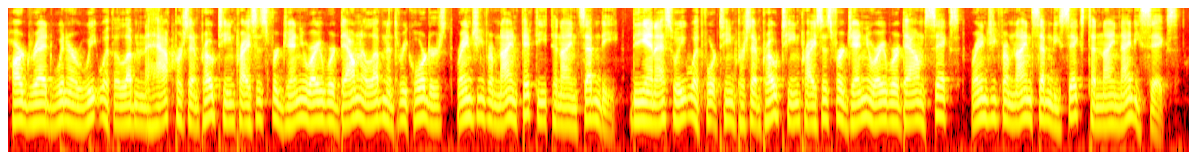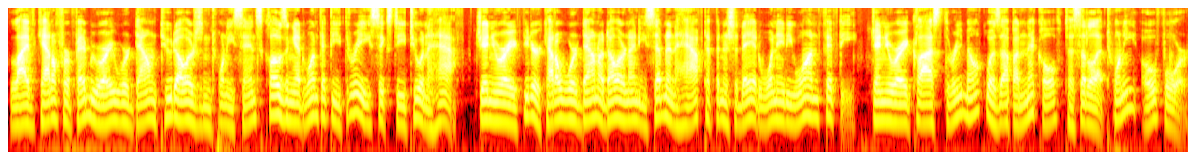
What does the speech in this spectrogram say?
Hard red winter wheat with 11.5% protein prices for January were down 11 and 3 quarters, ranging from 950 to 970. DNS wheat with 14% protein prices for January were down 6, ranging from 976 to 996. Live cattle for February were down $2.20, closing at 153.62 and a half. January feeder cattle were down $1.97 and a half to finish the day at 181.50. January class 3 milk was up a nickel to settle at 20.04.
